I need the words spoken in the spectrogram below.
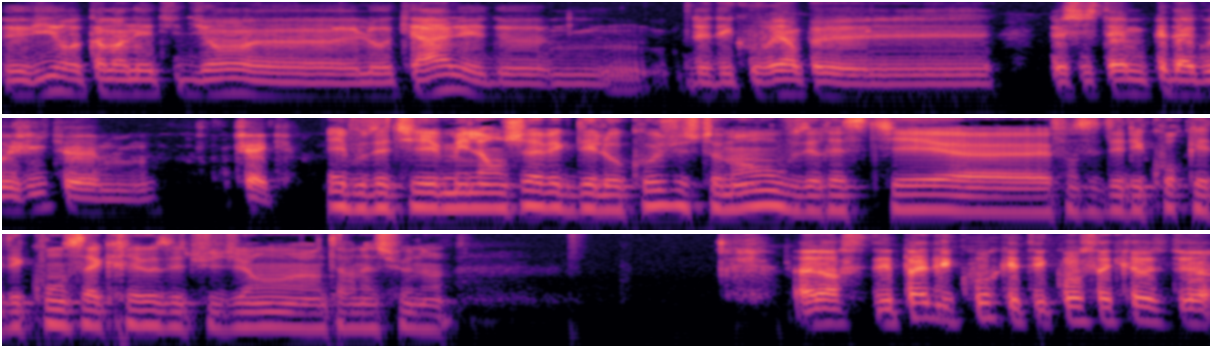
de vivre comme un étudiant local et de, de découvrir un peu le, système pédagogique et vous étiez mélangé avec des locaux justement, ou vous restiez, euh, enfin c'était des cours qui étaient consacrés aux étudiants internationaux? Alors c'était pas des cours qui étaient consacrés aux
